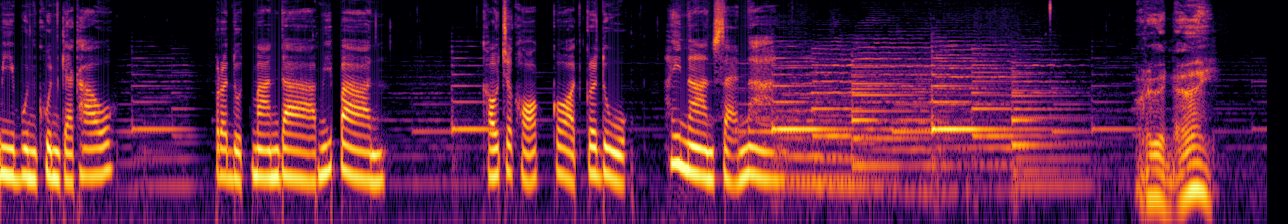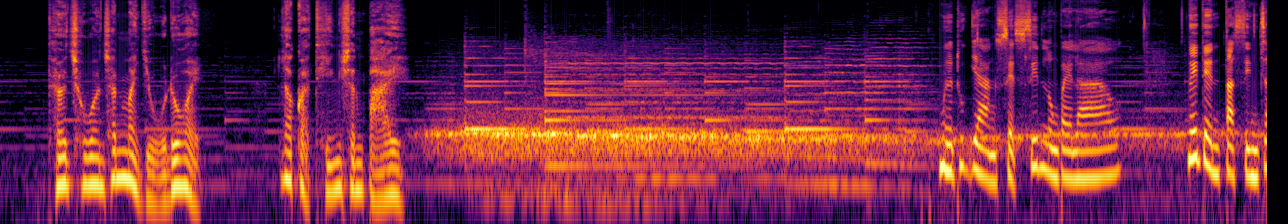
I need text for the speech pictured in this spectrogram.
มีบุญคุณแก่เขา ประดุดมารดามิปาน เขาจะขอกอดกระดูกให้นานแสนนานรื่นเอ้ย เธอชวนฉันมาอยู่ด้วย แล้วก็ทิ้งฉันไป เมื่อทุกอย่างเสร็จสิ้นลงไปแล้วนายเด่นตัดสินใจ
